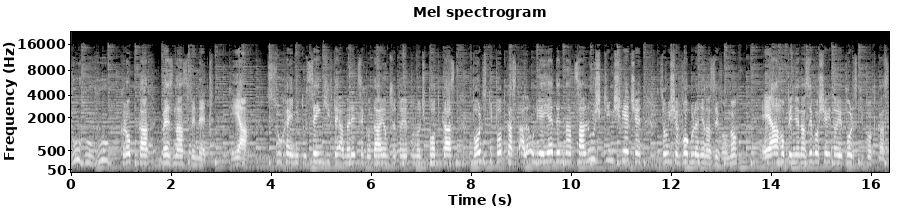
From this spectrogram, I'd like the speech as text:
www.beznazwy.net Ja, Słuchaj, mi tu synki w tej Ameryce godają, że to jest ponoć podcast, polski podcast, ale on jest jeden na caluśkim świecie, co on się w ogóle nie nazywał, no. Ja, hopie, nie nazywał się i to jest polski podcast.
